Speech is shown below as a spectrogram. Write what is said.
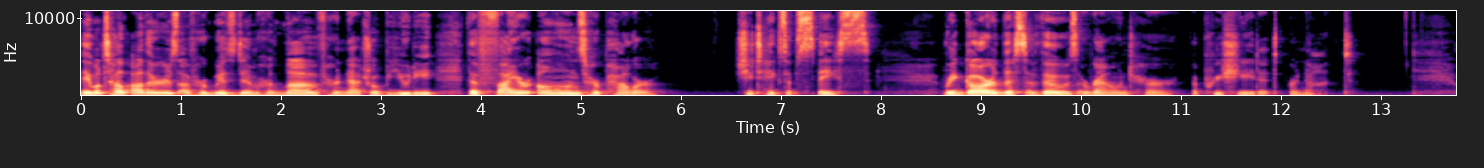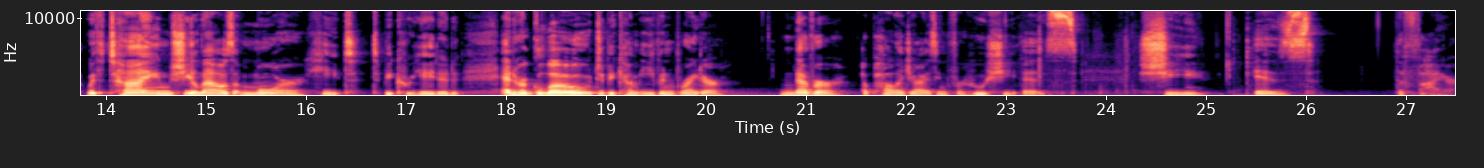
They will tell others of her wisdom, her love, her natural beauty. The fire owns her power. She takes up space, regardless of those around her appreciate it or not. With time, she allows more heat to be created and her glow to become even brighter, never apologizing for who she is. She is the fire.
